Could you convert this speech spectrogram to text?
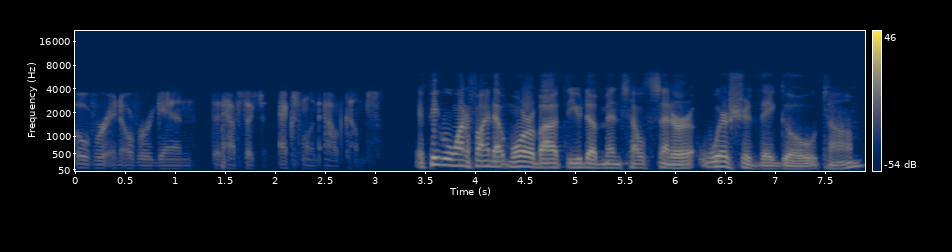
over and over again that have such excellent outcomes. If people want to find out more about the UW Men's Health Center, where should they go, Tom?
